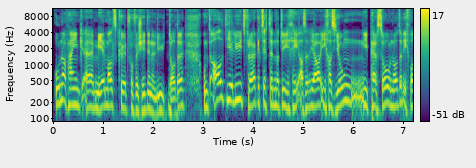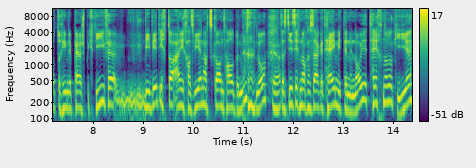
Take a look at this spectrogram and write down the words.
unabhängig äh, mehrmals gehört von verschiedenen Leuten, mhm. oder? Und all diese Leute fragen sich dann natürlich, also ja, ich als junge Person, oder? Ich wollte doch in der Perspektive, wie werde ich da eigentlich als Weihnachtsgans halben ausgenommen, ja. dass die sich nachher sagen, hey, mit den neuen Technologien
